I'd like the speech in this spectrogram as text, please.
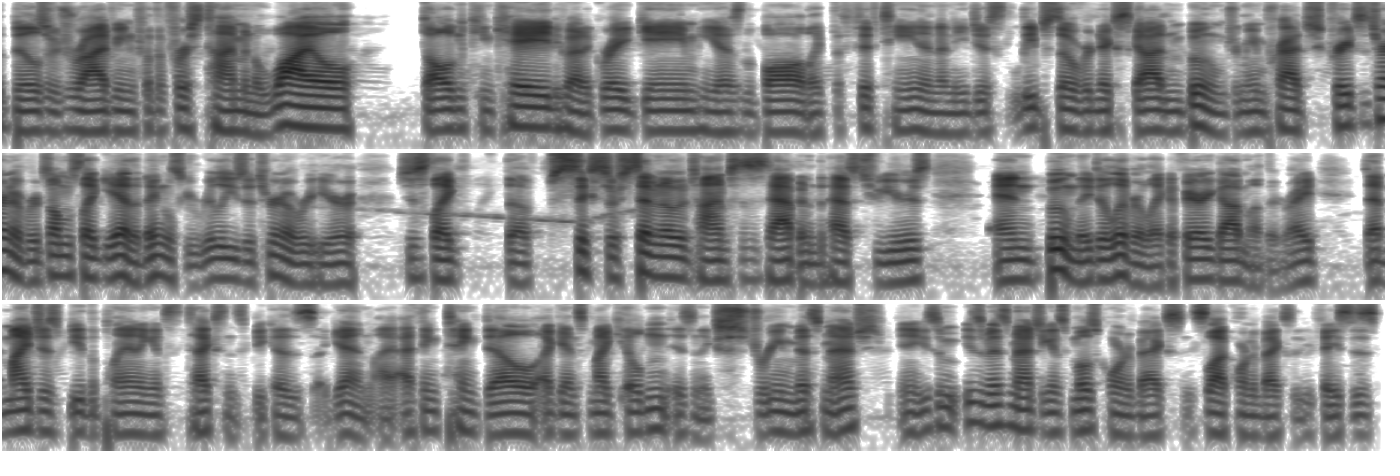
The Bills are driving for the first time in a while. Dalton Kincaid, who had a great game, he has the ball like the 15, and then he just leaps over Nick Scott, and boom, Germaine Pratt just creates a turnover. It's almost like, yeah, the Bengals could really use a turnover here, just like the six or seven other times this has happened in the past two years. And boom, they deliver like a fairy godmother, right? That might just be the plan against the Texans because, again, I, I think Tank Dell against Mike Hilton is an extreme mismatch. And he's a, he's a mismatch against most cornerbacks and slot cornerbacks that he faces.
